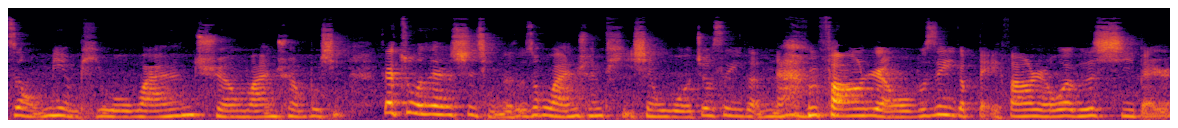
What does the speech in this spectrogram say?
这种面皮，我完全完全不行。在做这件事情的时候，完全体现我就是一个南方人，我不是一个北方人，我也不是西北人。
